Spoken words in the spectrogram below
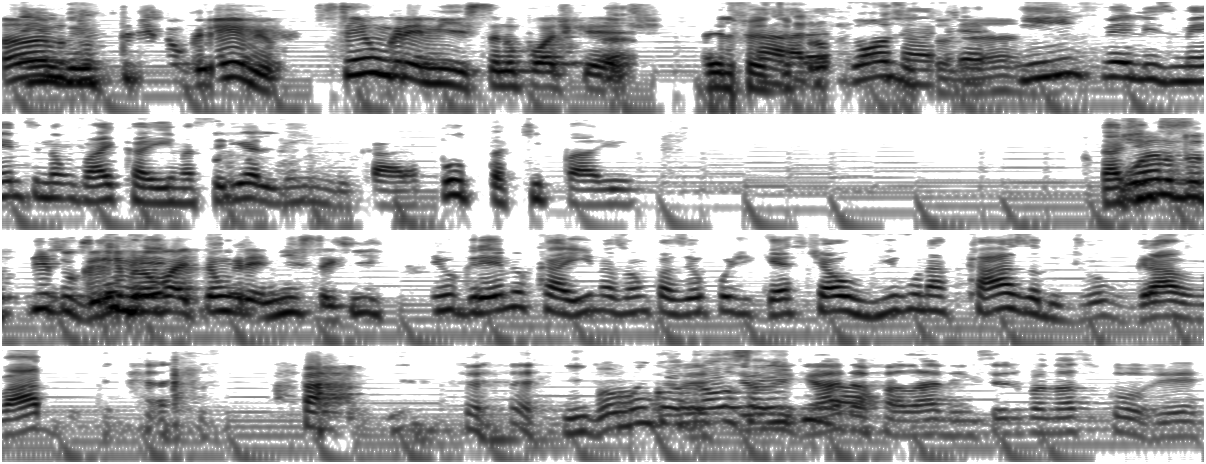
ano do tri do Grêmio, sem um gremista no podcast? Ele fez de Cara, propósito, É, né? infelizmente não vai cair, mas seria lindo, cara. Puta que pariu. A O gente, ano do tri do Grêmio não vai ter um gremista aqui? Se o Grêmio cair, nós vamos fazer o podcast ao vivo na casa do jogo, gravado. E vamos Vai encontrar o ser Said obrigado lá. a falar, nem que seja pra nós correr.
